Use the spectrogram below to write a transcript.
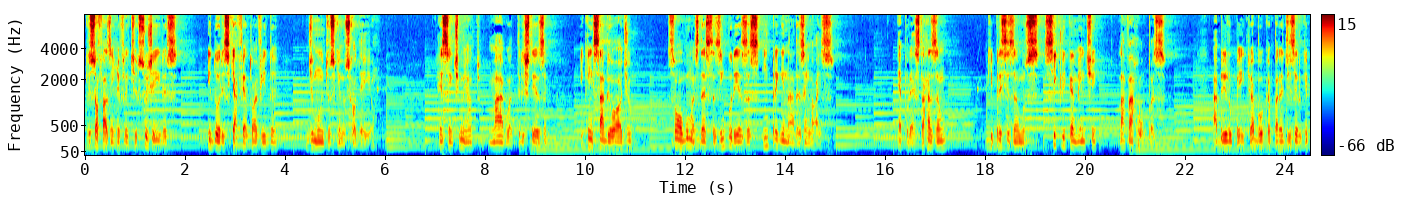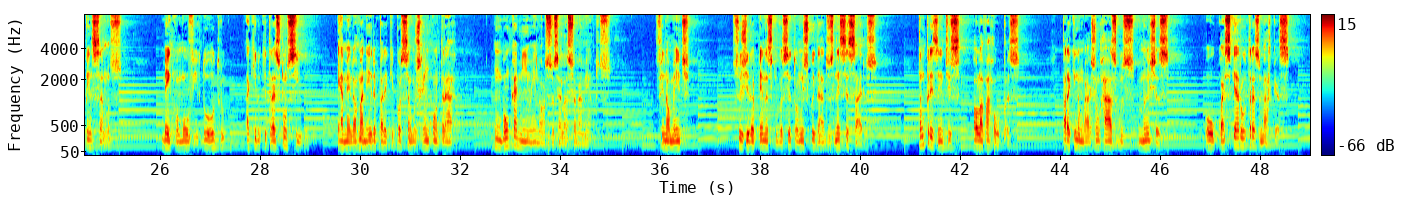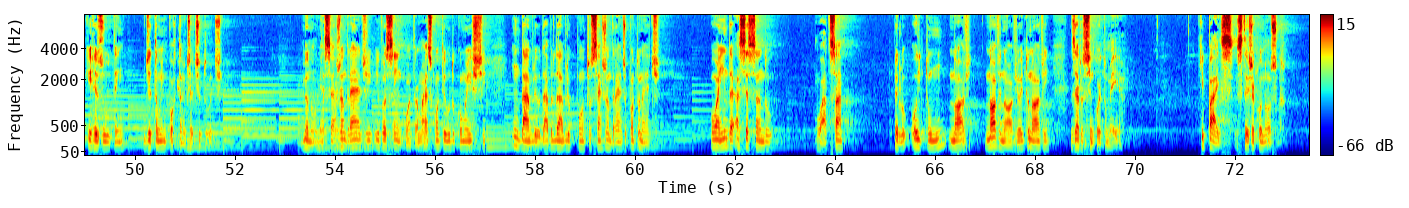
que só fazem refletir sujeiras e dores que afetam a vida de muitos que nos rodeiam. Ressentimento, mágoa, tristeza e, quem sabe, o ódio são algumas dessas impurezas impregnadas em nós. É por esta razão que precisamos ciclicamente lavar roupas abrir o peito e a boca para dizer o que pensamos, bem como ouvir do outro aquilo que traz consigo. É a melhor maneira para que possamos reencontrar um bom caminho em nossos relacionamentos. Finalmente, sugiro apenas que você tome os cuidados necessários, tão presentes ao lavar roupas, para que não hajam rasgos, manchas ou quaisquer outras marcas que resultem de tão importante atitude. Meu nome é Sérgio Andrade e você encontra mais conteúdo como este em www.sergioandrade.net ou ainda acessando o WhatsApp pelo 819 9989 0586. Que paz esteja conosco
